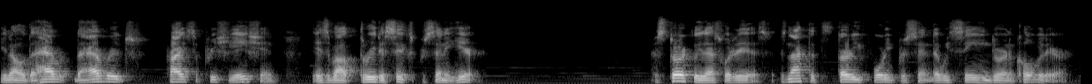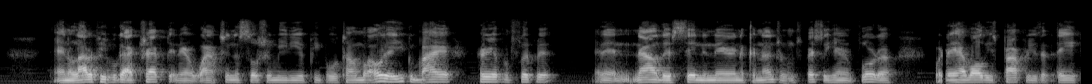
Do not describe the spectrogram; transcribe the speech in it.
you know, the the average price appreciation is about three to six percent a year historically that's what it is. It's not the 30 40% that we've seen during the covid era. And a lot of people got trapped in there watching the social media people talking about oh yeah you can buy it hurry up and flip it. And then now they're sitting in there in a conundrum especially here in florida where they have all these properties that they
